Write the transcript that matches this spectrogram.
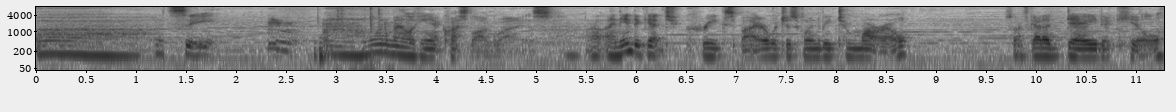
Uh, let's see. What am I looking at quest log wise? I need to get to Kriegspire, which is going to be tomorrow. So I've got a day to kill.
